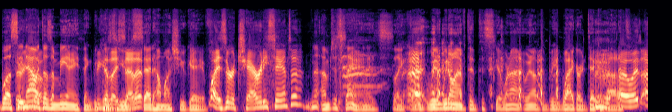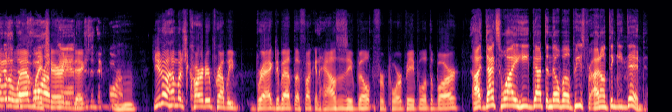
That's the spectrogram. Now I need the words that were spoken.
Well, see, now go. it doesn't mean anything Because because, I you said it? how much you gave. Why is there a charity Santa? No, I'm just saying, it's like uh, we, we don't have to dis- we're not we don't have to be wag our dick about I it. would, I There's would a have whacked my charity man. dick. There's a decorum. Do you know how much Carter probably bragged about the fucking houses he built for poor people at the bar? I, that's why he got the Nobel Peace Prize. I don't think he did,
